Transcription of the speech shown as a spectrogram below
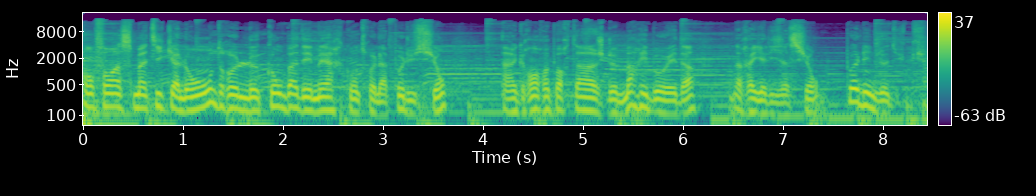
Enfant asthmatique à Londres, le combat des mères contre la pollution. Un grand reportage de Marie Boeda, réalisation Pauline Leduc.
